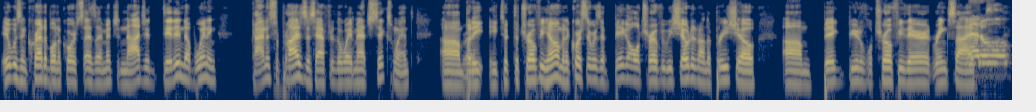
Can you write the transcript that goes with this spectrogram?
it was incredible. And of course, as I mentioned, Naja did end up winning. Kind of surprised us after the way match six went. Um, but he, he took the trophy home. And of course, there was a big old trophy. We showed it on the pre show. Um, big, beautiful trophy there at ringside Metal.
